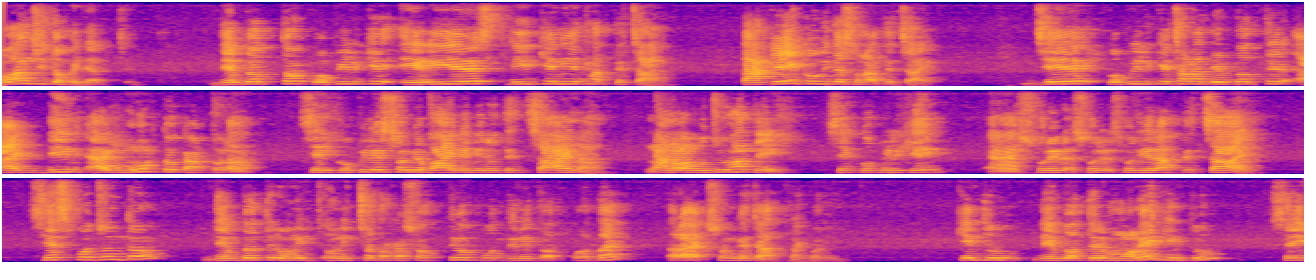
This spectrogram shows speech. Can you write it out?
অবাঞ্ছিত হয়ে যাচ্ছে। দেবদত্ত কপিলকে এড়িয়ে স্ত্রীকে নিয়ে থাকতে চায় তাকেই কবিতা শোনাতে চায়। যে কপিলকে ছাড়া দেবদত্তের একদিন এক মুহূর্ত কাটতো না সেই কপিলের সঙ্গে বাইরে বেরোতে চায় না। নানা অজুহাতে সে কপিলকে আহ, সরিয়ে রাখতে চায়। শেষ পর্যন্ত দেবদত্তের অনিচ্ছা থাকা সত্ত্বেও পদ্মিনীর তৎপরতায় তারা একসঙ্গে যাত্রা করে। কিন্তু দেবদত্তের মনে কিন্তু সেই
